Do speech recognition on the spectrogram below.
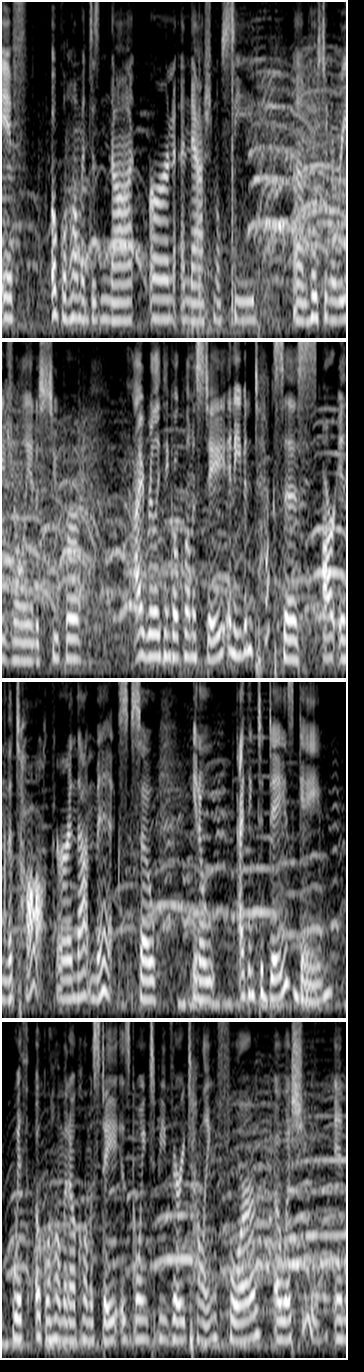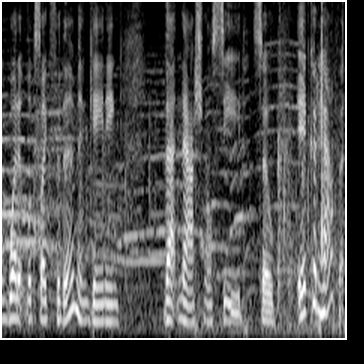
if Oklahoma does not earn a national seed, um, hosting a regional and a super. I really think Oklahoma State and even Texas are in the talk or in that mix. So, you know, I think today's game with Oklahoma and Oklahoma State is going to be very telling for OSU in what it looks like for them in gaining that national seed. So it could happen.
